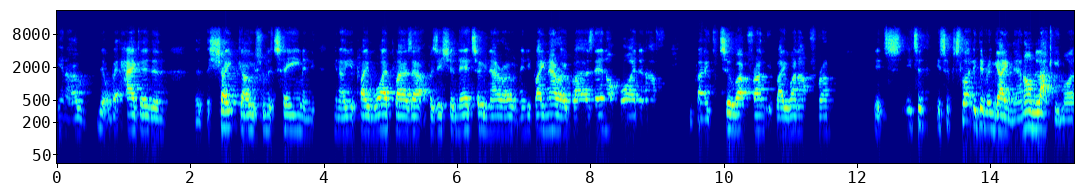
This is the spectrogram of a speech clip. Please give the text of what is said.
you know, a little bit haggard and the, the, shape goes from the team and, you know, you play wide players out of position, they're too narrow, and then you play narrow players, they're not wide enough. You play two up front, you play one up front. It's it's a it's a slightly different game now, and I'm lucky. My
